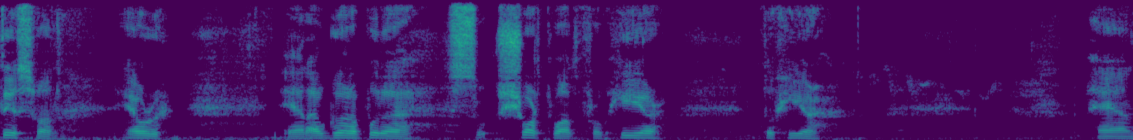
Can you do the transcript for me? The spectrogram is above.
this one. Every and I'm gonna put a short one from here to here. And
